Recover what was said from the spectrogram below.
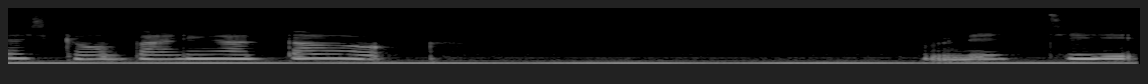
確か本当ありがとう嬉しい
